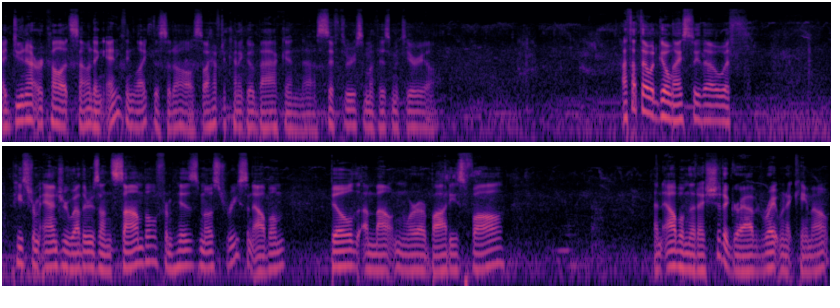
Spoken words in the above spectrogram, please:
I do not recall it sounding anything like this at all, so I have to kind of go back and uh, sift through some of his material. I thought that would go nicely though with piece from Andrew Weathers Ensemble from his most recent album, Build a Mountain Where Our Bodies Fall. An album that I should have grabbed right when it came out,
